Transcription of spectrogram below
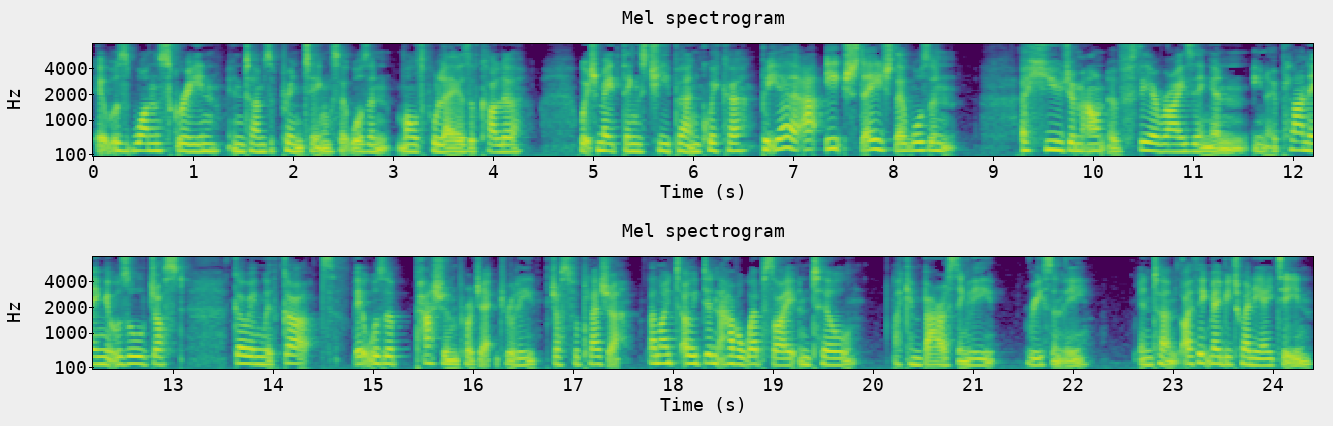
It was one screen in terms of printing, so it wasn't multiple layers of color, which made things cheaper and quicker. But yeah, at each stage there wasn't a huge amount of theorizing and you know planning. It was all just going with gut. It was a passion project, really, just for pleasure and I, I didn't have a website until like embarrassingly recently in terms i think maybe 2018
